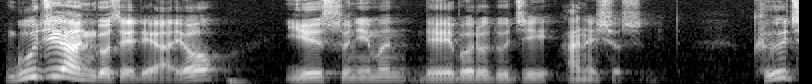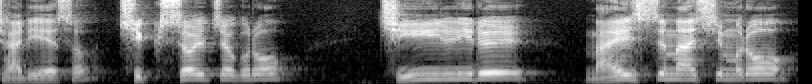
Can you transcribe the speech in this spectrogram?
무지한 것에 대하여 예수님은 내버려 두지 않으셨습니다. 그 자리에서 직설적으로 진리를 말씀하심으로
